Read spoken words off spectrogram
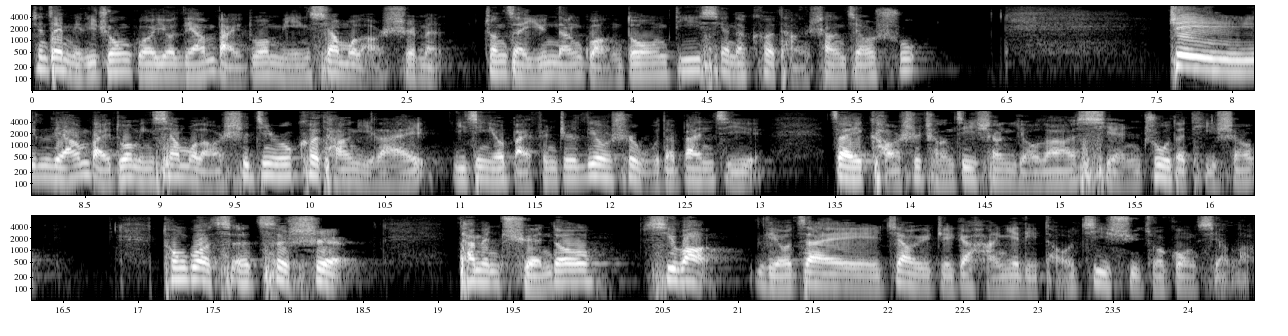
现在美丽中国有两百多名项目老师们正在云南、广东第一线的课堂上教书。这两百多名项目老师进入课堂以来，已经有百分之六十五的班级。在考试成绩上有了显著的提升。通过测测试，他们全都希望留在教育这个行业里头继续做贡献了。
